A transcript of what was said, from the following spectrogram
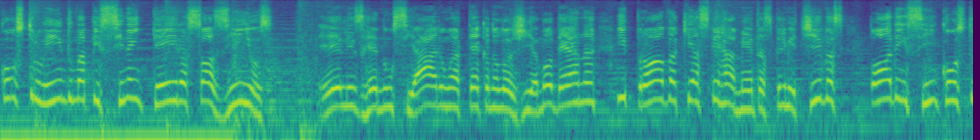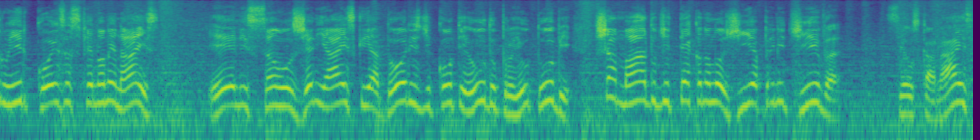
construindo uma piscina inteira sozinhos. Eles renunciaram à tecnologia moderna e prova que as ferramentas primitivas podem sim construir coisas fenomenais. Eles são os geniais criadores de conteúdo para o YouTube, chamado de Tecnologia Primitiva. Seus canais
